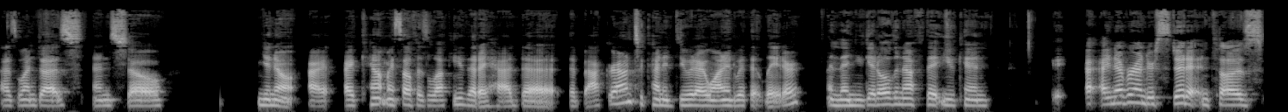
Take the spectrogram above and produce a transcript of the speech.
as one does. And so, you know, I, I count myself as lucky that I had the, the background to kind of do what I wanted with it later. And then you get old enough that you can I, never understood it until I was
